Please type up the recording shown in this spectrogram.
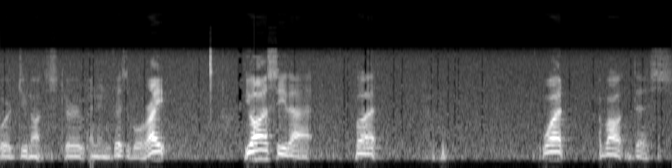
or do not disturb, and invisible, right? You all see that, but what about this?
